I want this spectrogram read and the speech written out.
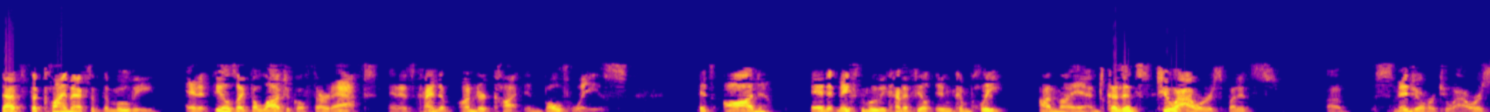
That's the climax of the movie, and it feels like the logical third act, and it's kind of undercut in both ways. It's odd, and it makes the movie kind of feel incomplete on my end because it's two hours, but it's a smidge over two hours.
